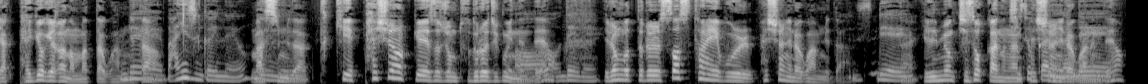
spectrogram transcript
약 100여 개가 넘었다고 합니다. 네, 많이 증가했네요. 맞습니다. 특히 패션 업계에서 좀 두드러지고 있는데요. 어. 이런 것들을 sustainable 패션이라고 합니다. 네. 아, 일명 지속 가능한 지속 패션이라고 가능한, 네. 하는데요.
